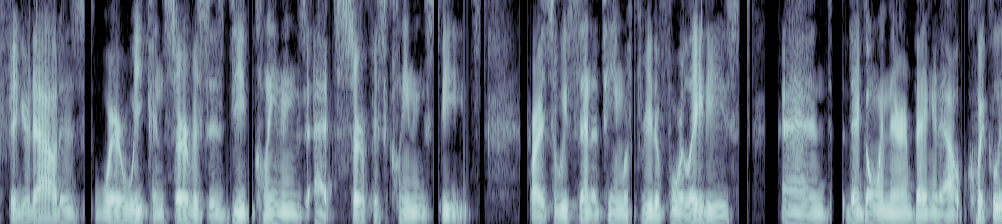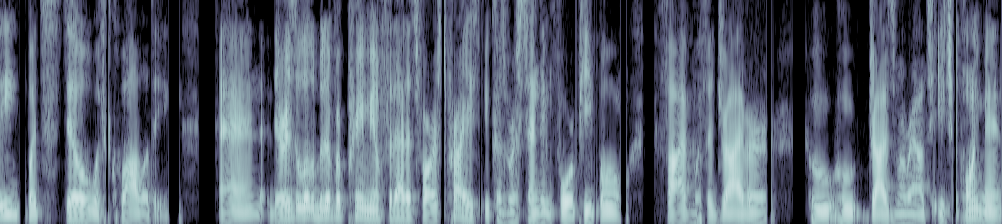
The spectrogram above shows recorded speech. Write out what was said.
figured out is where we can service is deep cleanings at surface cleaning speeds, right? So we send a team of three to four ladies and they go in there and bang it out quickly, but still with quality. And there is a little bit of a premium for that as far as price because we're sending four people, five with a driver who who drives them around to each appointment,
